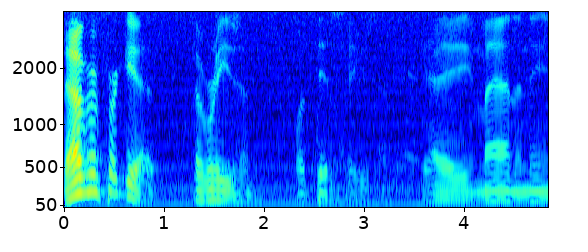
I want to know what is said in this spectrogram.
never forget the reason for this season. Amen. And then,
